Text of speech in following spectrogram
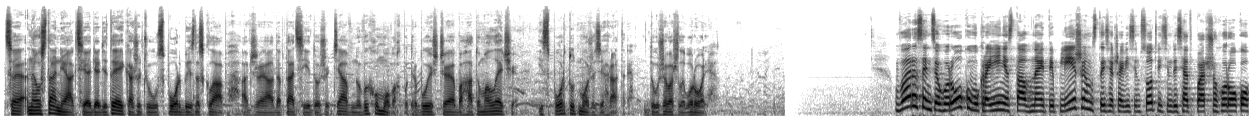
Це не остання акція для дітей, кажуть у Sport Business Клаб, адже адаптації до життя в нових умовах потребує ще багато малечі, і спорт тут може зіграти. Дуже важливу роль. Вересень цього року в Україні став найтеплішим з 1881 року.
